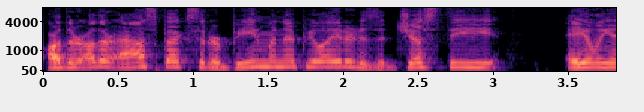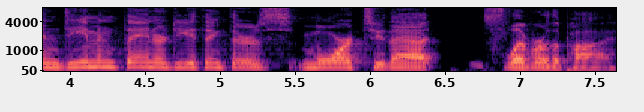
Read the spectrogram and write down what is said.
are there other aspects that are being manipulated is it just the alien demon thing or do you think there's more to that sliver of the pie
